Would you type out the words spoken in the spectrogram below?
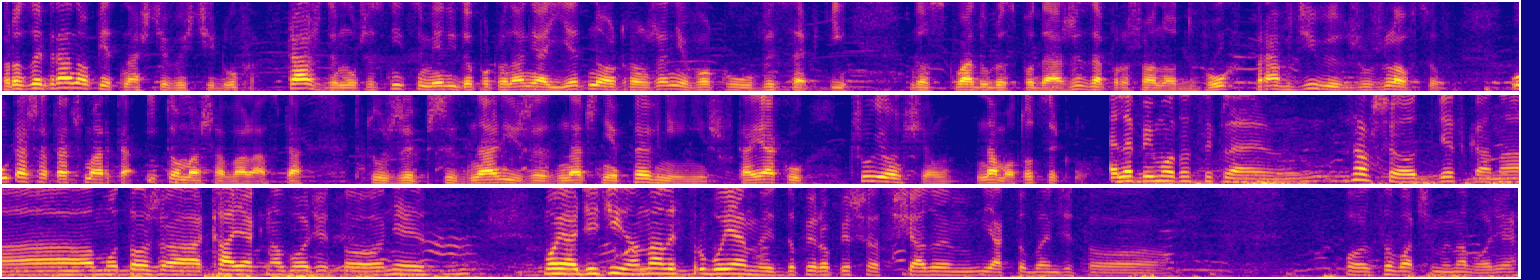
Rozegrano 15 wyścigów. W każdym uczestnicy mieli do pokonania jedno okrążenie wokół wysepki. Do składu gospodarzy zaproszono dwóch prawdziwych żużlowców, Łukasza Kaczmarka i Tomasza Walaska, którzy przyznali, że znacznie pewniej niż w kajaku czują się na motocyklu. Lepiej motocykle. Zawsze od dziecka na motorze, a kajak na wodzie to nie jest moja dziedzina, no ale spróbujemy. Dopiero pierwszy raz wsiadłem, jak to będzie, to po- zobaczymy na wodzie.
